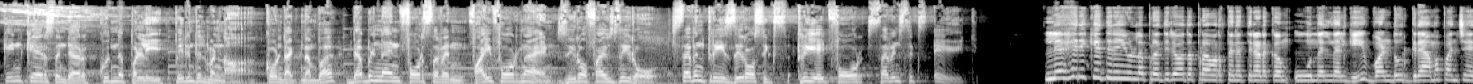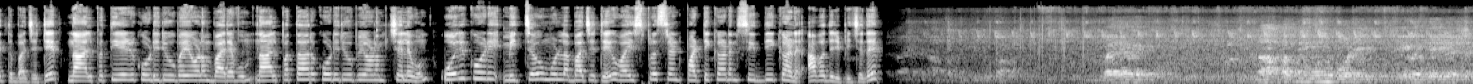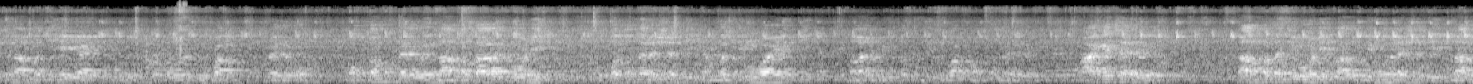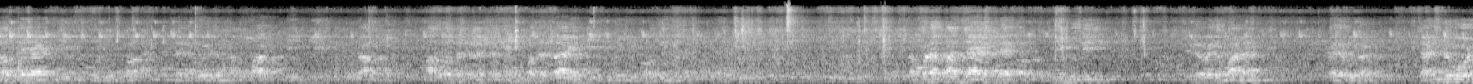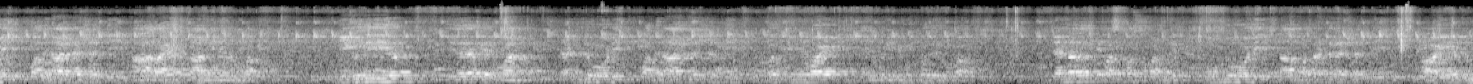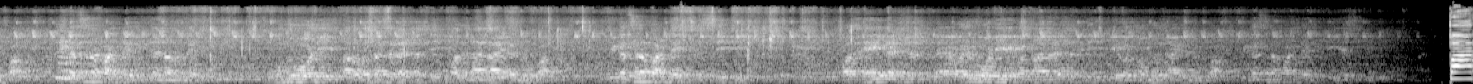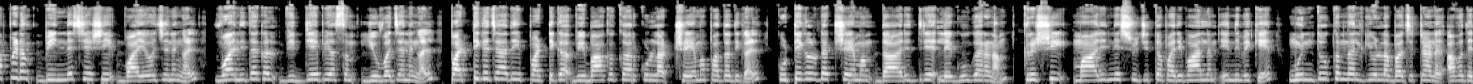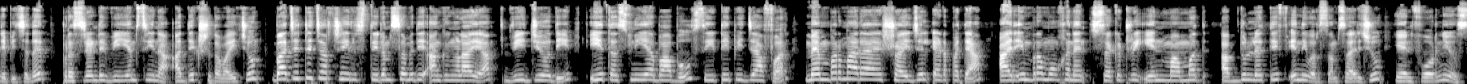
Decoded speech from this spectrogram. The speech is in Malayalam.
Skin care centre Kunnappally Perinthalmanna. Contact number double nine four seven five four nine zero five zero seven three zero six three eight four seven six eight ലഹരിക്കെതിരെയുള്ള പ്രതിരോധ പ്രവർത്തനത്തിനടക്കം ഊന്നൽ നൽകി വണ്ടൂർ ഗ്രാമപഞ്ചായത്ത് ബജറ്റ് നാൽപ്പത്തിയേഴ് കോടി രൂപയോളം വരവും നാൽപ്പത്തി ആറ് കോടി രൂപയോളം ചെലവും ഒരു കോടി മിച്ചവുമുള്ള ബജറ്റ് വൈസ് പ്രസിഡന്റ് പട്ടിക്കാടൻ സിദ്ദീഖാണ് അവതരിപ്പിച്ചത്. നാൽപ്പത്തിമൂന്ന് കോടി എഴുപത്തേഴ് ലക്ഷത്തി നാൽപ്പത്തി അയ്യായിരത്തി മുന്നൂറ്റി തൊണ്ണൂറ് രൂപ വരവും. മൊത്തം വരവ് നാൽപ്പത്താറ് കോടി മുപ്പത്തൊന്ന് ലക്ഷത്തി എൺപത്തി മൂവായിരത്തി നാനൂറ്റി മുപ്പത്തഞ്ച് രൂപ മൊത്തം വരവ്. ആകെ ചെലവ് നാൽപ്പത്തഞ്ച് കോടി അറുപത്തി മൂന്ന് ലക്ഷത്തി നാൽപ്പത്തയ്യായിരത്തി ഇരുന്നൂറ് രൂപ ചെലവ് വരുന്ന ബാക്കി തുക അറുപത്തെട്ട് ലക്ഷത്തി മുപ്പത്തെട്ടായിരത്തി ഇരുന്നൂറ്റി മുപ്പത്തഞ്ച് നമ്മുടെ പഞ്ചായത്തിലെ നികുതി വരുമാന വരവുകൾ. രണ്ട് കോടി പതിനാല് ലക്ഷത്തി ആറായിരത്തി നാനൂറ് രൂപ. നികുതി ഇതര- വരുമാനം രണ്ട് കോടി പതിനാല് ലക്ഷത്തി മുപ്പത്തി മൂവായിരത്തി എണ്ണൂറ്റി മുപ്പത് രൂപ. ജനറൽ പർപ്പസ് ഫണ്ട് മൂന്ന് കോടി നാൽപ്പത്തെട്ട് ലക്ഷത്തി ആയിരം രൂപ. വികസന ഫണ്ട് ജനറൽ മൂന്ന് കോടി അറുപത്തെട്ട് ലക്ഷത്തി പതിനാലായിരം രൂപ. വികസന ഫണ്ട് എസ് സി പി പതിനേഴ് ലക്ഷത്തി ഒരു കോടി എഴുപത്തിനാല് ലക്ഷത്തി എഴുപത്തി ഒമ്പതിനായിരം രൂപ. വികസന ഫണ്ട് എസ് പാർപ്പിടം ഭിന്നശേഷി വയോജനങ്ങൾ വനിതകൾ വിദ്യാഭ്യാസം യുവജനങ്ങൾ പട്ടികജാതി പട്ടിക വിഭാഗക്കാർക്കുള്ള ക്ഷേമ പദ്ധതികൾ കുട്ടികളുടെ ക്ഷേമം ദാരിദ്ര്യ ലഘൂകരണം കൃഷി മാലിന്യ ശുചിത്വ പരിപാലനം എന്നിവയ്ക്ക് മുൻതൂക്കം നൽകിയുള്ള ബജറ്റാണ് അവതരിപ്പിച്ചത്. പ്രസിഡന്റ് വി എം സീന അധ്യക്ഷത വഹിച്ചു. ബജറ്റ് ചർച്ചയിൽ സ്ഥിരം സമിതി അംഗങ്ങളായ V Jyothi E Thasniya Babu C T P Jafar മെമ്പർമാരായ ഷൈജൽ എടപ്പറ്റ അരിമ്ര മോഹനൻ സെക്രട്ടറി എൻ മുഹമ്മദ് അബ്ദുൾ ലത്തീഫ് എന്നിവർ സംസാരിച്ചു. N four news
